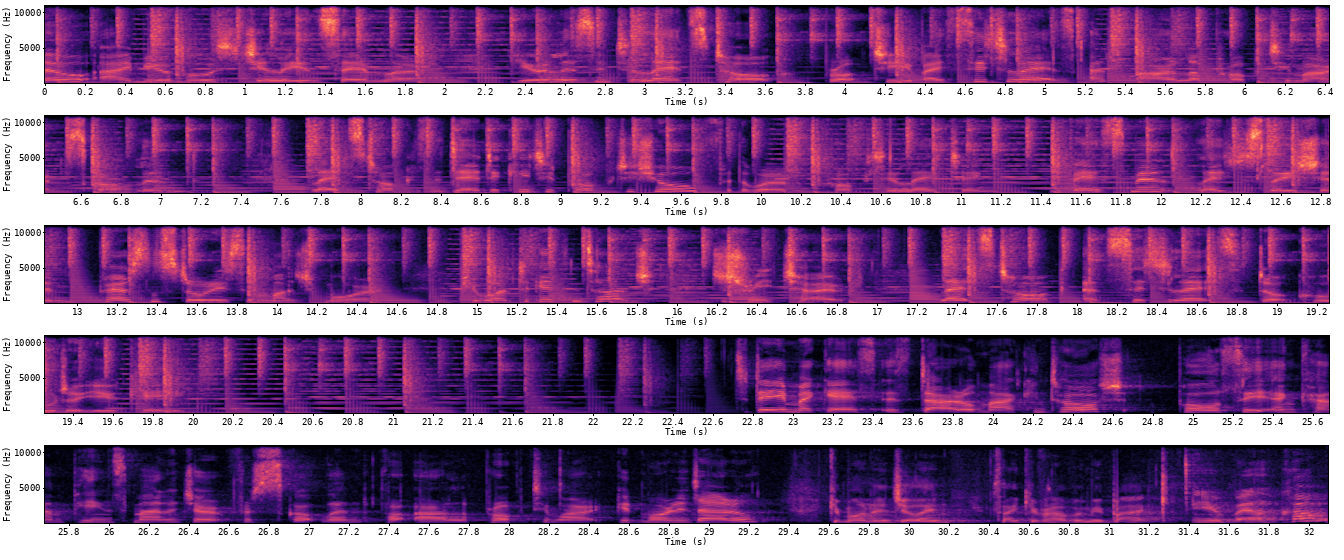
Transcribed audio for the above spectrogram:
Hello, I'm your host Gillian Semler. You're listening to Let's Talk, brought to you by CityLets and Arla Propertymark Scotland. Let's Talk is a dedicated property show for the world of property letting, investment, legislation, personal stories, and much more. If you want to get in touch, just reach out. Let's talk at citylets.co.uk. Today, my guest is Daryl McIntosh, Policy and Campaigns Manager for Scotland for Arla Property Mark. Good morning, Daryl. Good morning, Gillian. Thank you for having me back. You're welcome.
